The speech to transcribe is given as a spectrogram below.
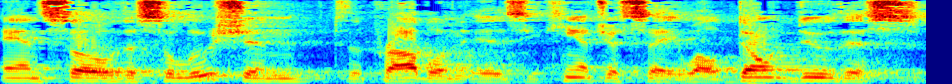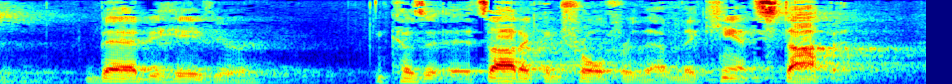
And so the solution to the problem is you can't just say, well, don't do this bad behavior because it's out of control for them. They can't stop it.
